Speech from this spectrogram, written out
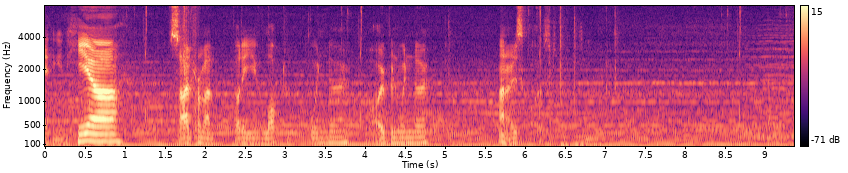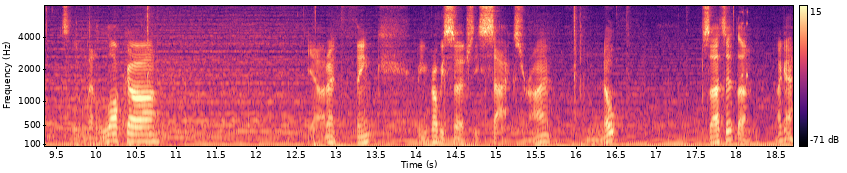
Anything in here? Aside from a bloody locked window or open window. Oh no, it is closed. It's a little metal locker. Yeah, I don't think we can probably search these sacks, right? Nope. So that's it then. Okay.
